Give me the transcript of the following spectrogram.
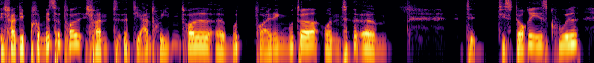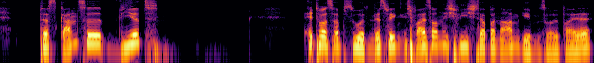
ich fand die Prämisse toll, ich fand äh, die Androiden toll, äh, Mut, vor allen Dingen Mutter und ähm, die, die Story ist cool. das Ganze wird etwas absurd. Und deswegen, ich weiß auch nicht, wie ich da Bananen geben soll, weil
